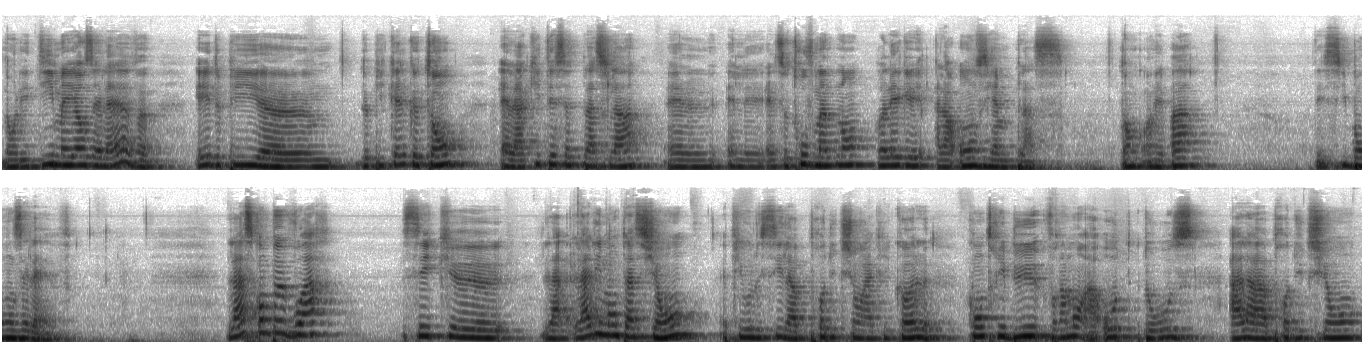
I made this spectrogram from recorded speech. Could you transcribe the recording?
dans les dix meilleurs élèves. Et depuis euh, depuis quelques temps, elle a quitté cette place-là. Elle, elle, se trouve maintenant reléguée à la onzième place. Donc on n'est pas des si bons élèves. Là, ce qu'on peut voir, c'est que l'alimentation et puis aussi la production agricole contribuent vraiment à haute dose à la production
